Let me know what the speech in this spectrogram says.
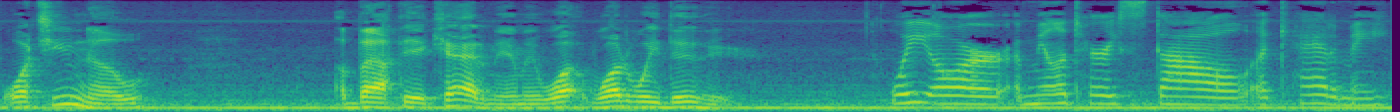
what you know about the academy. I mean, what what do we do here? We are a military style academy,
